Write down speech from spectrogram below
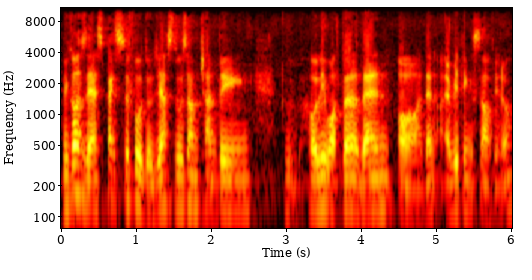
because they expect Sifu to just do some chanting, holy water, then or then everything solved, you know.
